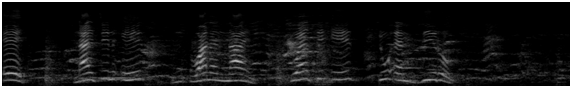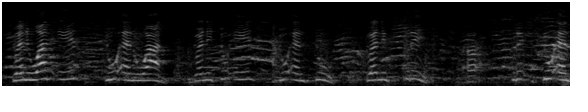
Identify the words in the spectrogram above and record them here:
8. 19 is 1 and 9. 20 is 2 and 0. 21 is 2 and 1. 22 is 2 and 2. 23, uh, 3, 2 and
